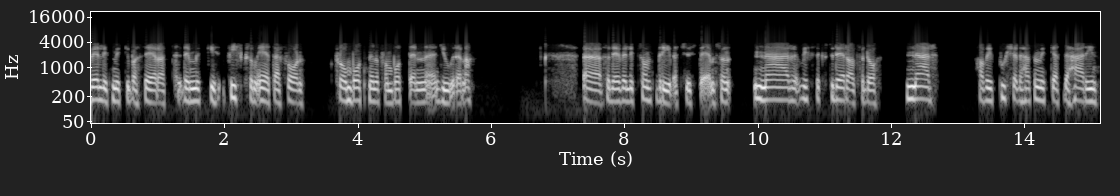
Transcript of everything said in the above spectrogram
väldigt mycket baserat, det är mycket fisk som äter från, från bottnen och från bottendjuren. Eh, eh, så det är ett väldigt sånt drivet system. Så när vi försöker studera alltså då när har vi pushat det här så mycket att det här inte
